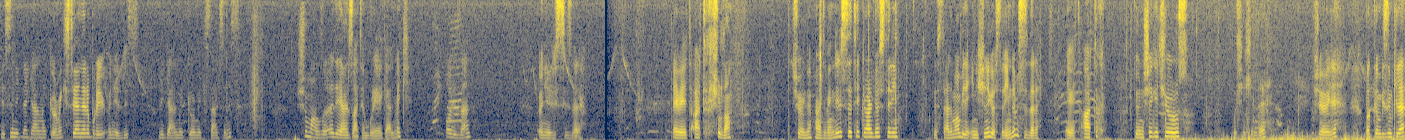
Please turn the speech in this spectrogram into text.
Kesinlikle gelmek, görmek isteyenlere burayı öneririz. Hani gelmek, görmek isterseniz. Şu manzara değer zaten buraya gelmek. O yüzden öneririz sizlere. Evet artık şuradan şöyle merdivenleri size tekrar göstereyim. Gösterdim ama bir de inişini göstereyim değil mi sizlere? Evet artık dönüşe geçiyoruz. Bu şekilde. Şöyle. Bakın bizimkiler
